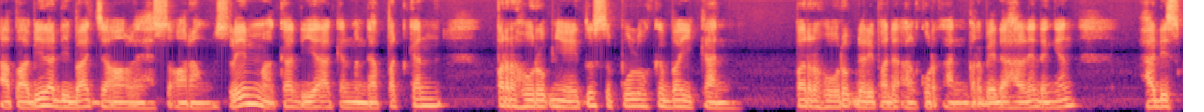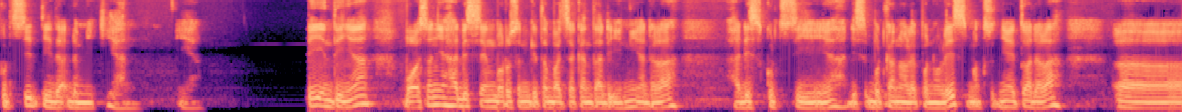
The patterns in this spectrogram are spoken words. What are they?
apabila dibaca oleh seorang muslim maka dia akan mendapatkan per hurufnya itu 10 kebaikan per huruf daripada Al-Quran. Berbeda halnya dengan hadis kudsi tidak demikian. Ya. Jadi intinya bahwasanya hadis yang barusan kita bacakan tadi ini adalah hadis kudsi ya disebutkan oleh penulis maksudnya itu adalah uh,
